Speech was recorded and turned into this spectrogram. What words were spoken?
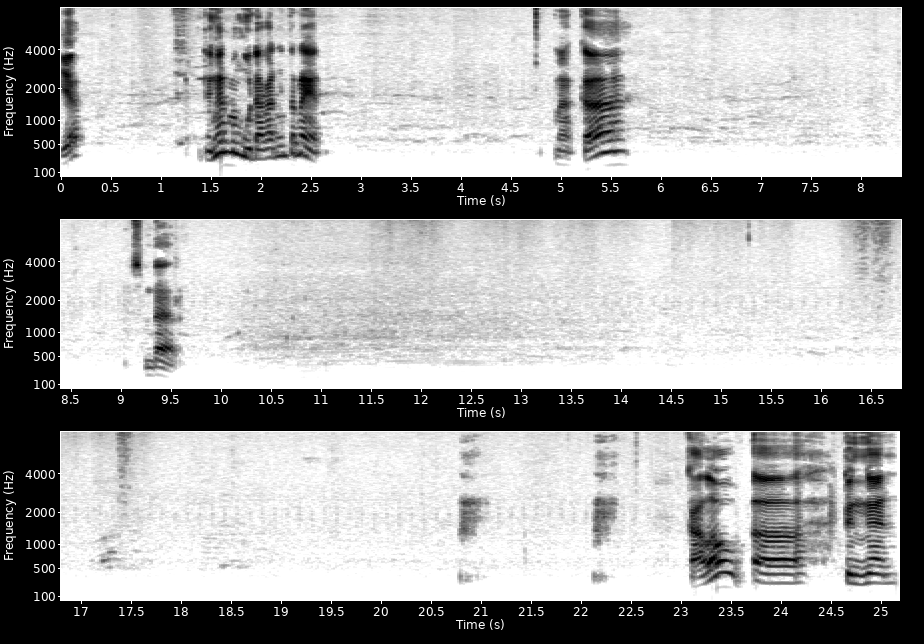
ya, dengan menggunakan internet. Maka sebentar. Kalau uh, dengan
